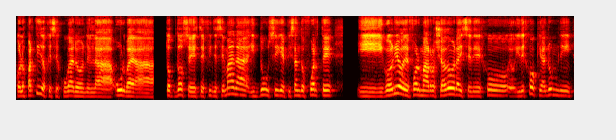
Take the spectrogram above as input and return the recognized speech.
con los partidos que se jugaron en la Urba Top 12 este fin de semana. Hindú sigue pisando fuerte y goleó de forma arrolladora y se dejó y dejó que Alumni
